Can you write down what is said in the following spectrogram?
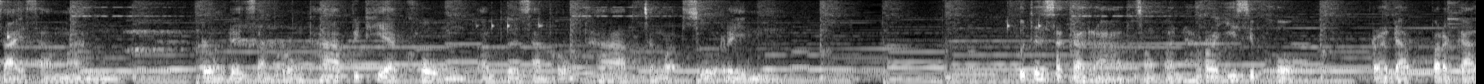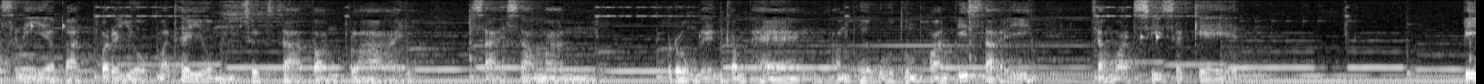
สายสามัญโรงเรียนสำโรงทาบวิทยาคมอำเภอสำโรงทาบ จังหวัดสุรินทร์พุทธศักราช 2526 ระดับประกาศนียบัตรประโยคมัธยม ศึกษาตอนปลาย สายสามัญโรงเรียนกำแพงอำเภออุทุมพรพิสัย จังหวัดศรีสะเกษ ปี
